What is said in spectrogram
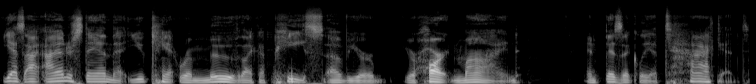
yes, I, I understand that you can't remove like a piece of your your heart and mind and physically attack it.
